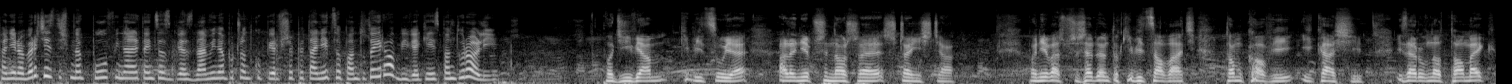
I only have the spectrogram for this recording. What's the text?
Panie Robercie, jesteśmy na półfinale Tańca z Gwiazdami. Na początku pierwsze pytanie, co pan tutaj robi? W jakiej jest pan tu roli? Podziwiam, kibicuję, ale nie przynoszę szczęścia. Ponieważ przyszedłem tu kibicować Tomkowi i Kasi. I zarówno Tomek,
